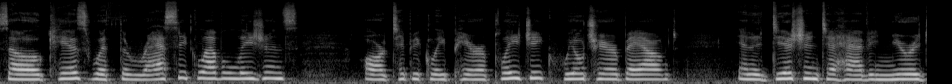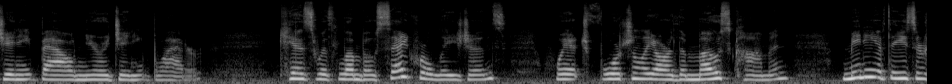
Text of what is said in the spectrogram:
So, kids with thoracic level lesions are typically paraplegic, wheelchair bound, in addition to having neurogenic bowel, neurogenic bladder. Kids with lumbosacral lesions, which fortunately are the most common, many of these are,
